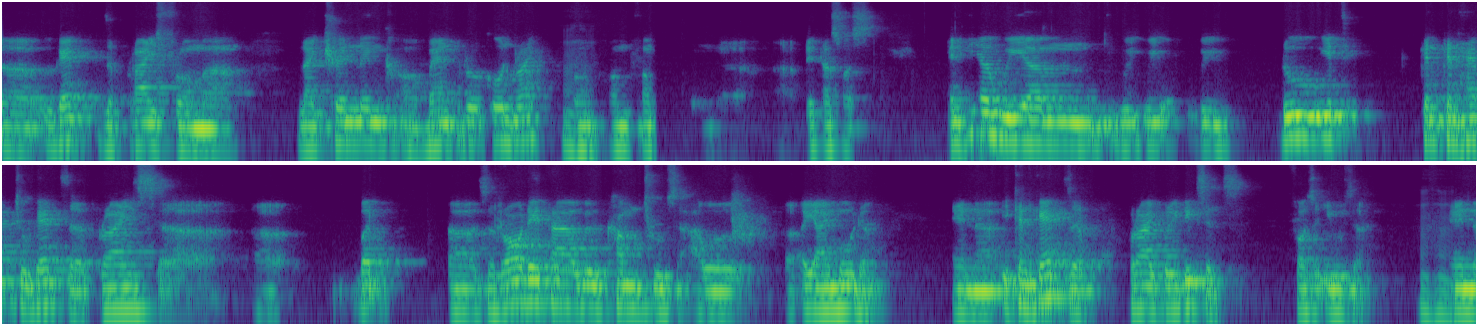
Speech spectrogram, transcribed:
uh, get the price from uh, like Chainlink or Band protocol, right? Mm-hmm. From from, from data source. And here we um we, we, we do it can can have to get the price uh, but uh, the raw data will come to our AI model, and it can get the price predictions for the user, mm-hmm. and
